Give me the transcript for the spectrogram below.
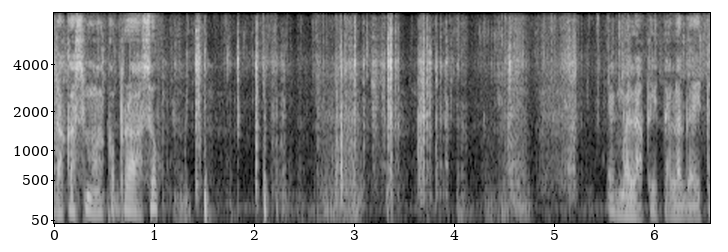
lakas mga kabraso. Ay malaki talaga ito.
